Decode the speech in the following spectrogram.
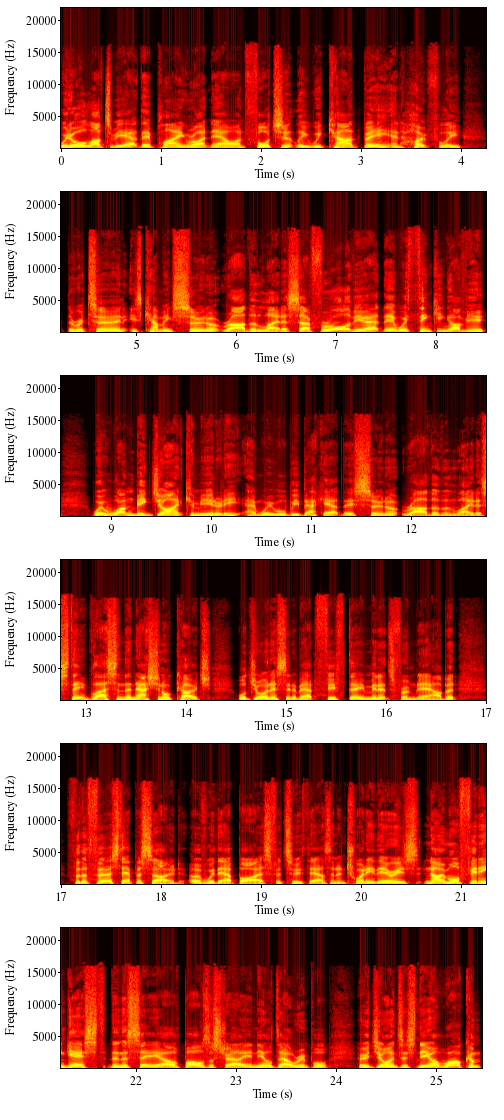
We'd all love to be out there playing right now. Unfortunately, we can't be, and hopefully, the return is coming sooner rather than later. So, for all of you out there, we're thinking of you. We're one big giant community, and we will be back out there sooner rather than later. Steve Glasson, the national coach, will join us in about 15 minutes from now. But for the first episode of Without Bias for 2020, there is no more fitting guest than the CEO of Bowls Australia, Neil Dalrymple, who joins us. Neil, welcome.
